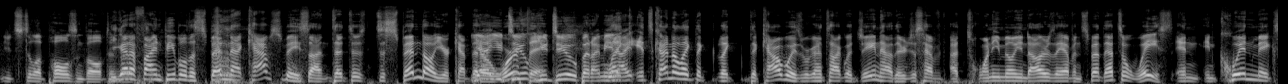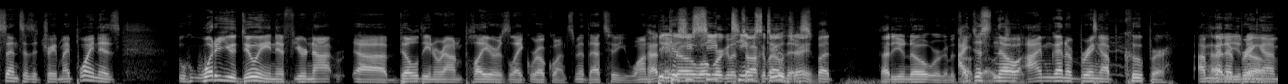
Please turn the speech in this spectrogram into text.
you'd still have polls involved. In you got to find people to spend that cap space on to, to, to spend all your cap that Yeah, are you worth do. it. You do, but I mean, like I, it's kind of like the like the Cowboys. We're going to talk with Jane how they just have a twenty million dollars they haven't spent. That's a waste. And and Quinn makes sense as a trade. My point is, what are you doing if you're not uh, building around players like Roquan Smith? That's who you want. How to do you Because know you what see we're going to teams talk do about, this, Jane? but- How do you know what we're going to talk I just about? know? I'm going to bring up Cooper. I'm going to bring know? up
